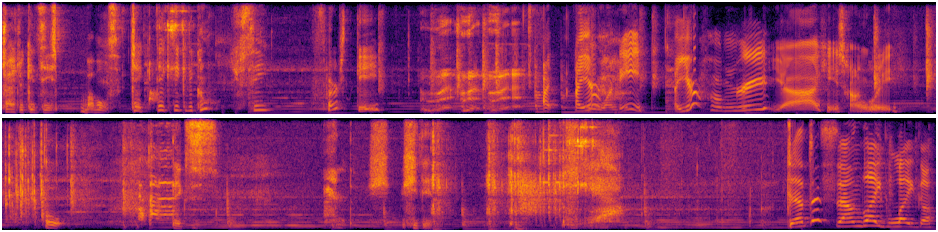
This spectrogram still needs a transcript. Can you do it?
Try to get these bubbles. Take, take, take, take. Oh, you see? First key. Are, you You want to eat? are you hungry? Yeah, he's hungry. Oh. Take this. And he, he did. Yeah. That does sound like like a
